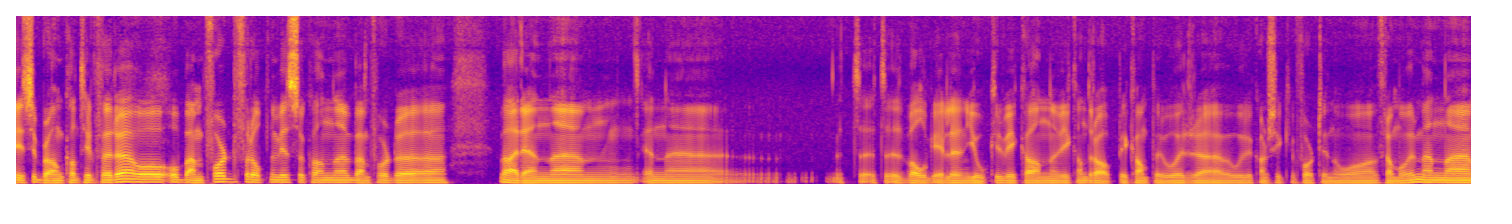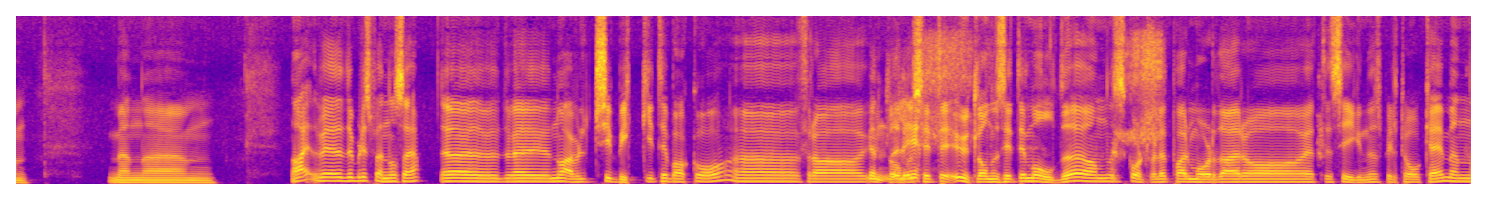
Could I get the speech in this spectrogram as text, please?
Easy Brown kan tilføre. Og, og Bamford, forhåpentligvis så kan Bamford eh, være en, eh, en eh, et, et, et valg eller en joker vi kan, vi kan dra opp i kamper hvor, eh, hvor vi kanskje ikke får til noe framover. Men, men Nei, det blir spennende å se. Nå er vel Chibiki tilbake òg, fra utlånet sitt, utlånet sitt i Molde. Han skårte vel et par mål der og etter sigende spilte ok, men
